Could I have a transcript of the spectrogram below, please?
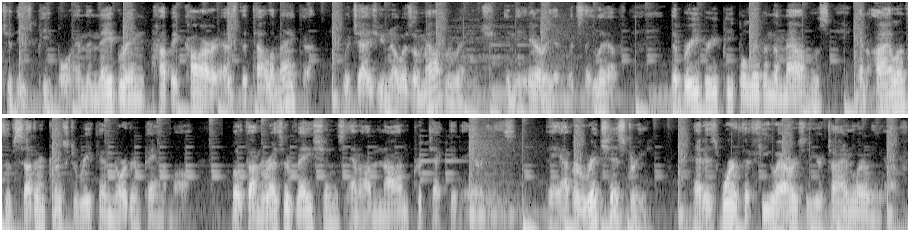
to these people and the neighboring Cabecar as the Talamanca, which, as you know, is a mountain range in the area in which they live. The Bribri people live in the mountains and islands of southern Costa Rica and northern Panama, both on reservations and on non protected areas. They have a rich history that is worth a few hours of your time learning of.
